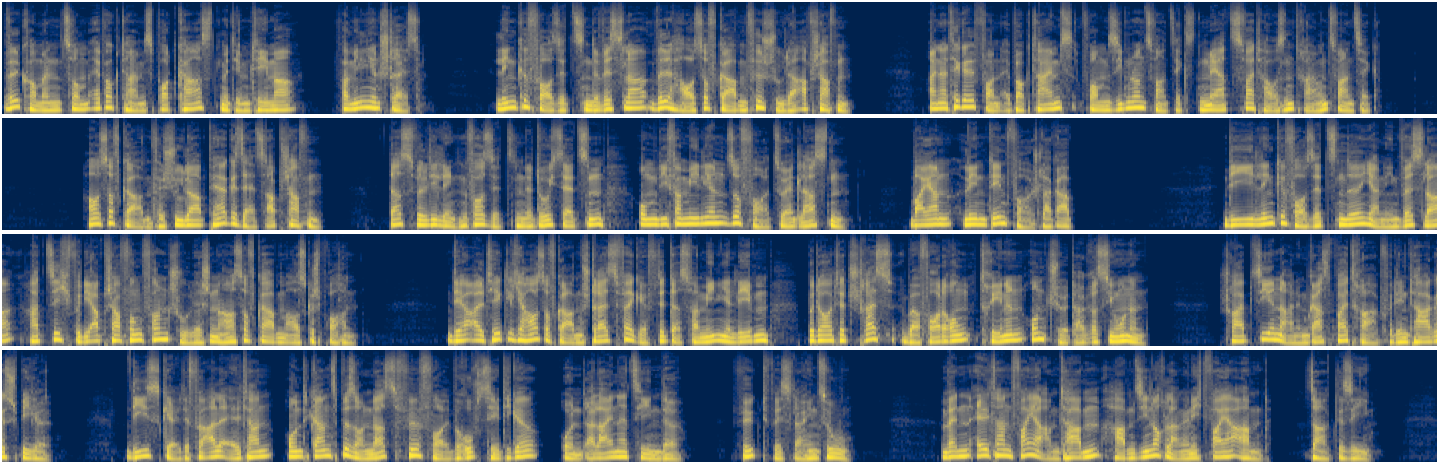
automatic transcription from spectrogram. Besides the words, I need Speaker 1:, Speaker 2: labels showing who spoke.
Speaker 1: Willkommen zum Epoch Times Podcast mit dem Thema Familienstress. Linke Vorsitzende Wissler will Hausaufgaben für Schüler abschaffen. Ein Artikel von Epoch Times vom 27. März 2023. Hausaufgaben für Schüler per Gesetz abschaffen. Das will die linken Vorsitzende durchsetzen, um die Familien sofort zu entlasten. Bayern lehnt den Vorschlag ab. Die linke Vorsitzende Janine Wissler hat sich für die Abschaffung von schulischen Hausaufgaben ausgesprochen. Der alltägliche Hausaufgabenstress vergiftet das Familienleben, bedeutet Stress, Überforderung, Tränen und schürt Aggressionen, schreibt sie in einem Gastbeitrag für den Tagesspiegel. Dies gelte für alle Eltern und ganz besonders für Vollberufstätige und Alleinerziehende, fügt Wissler hinzu. Wenn Eltern Feierabend haben, haben sie noch lange nicht Feierabend sagte sie.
